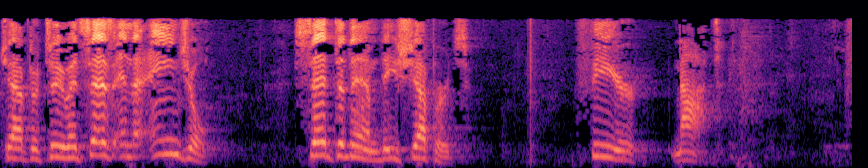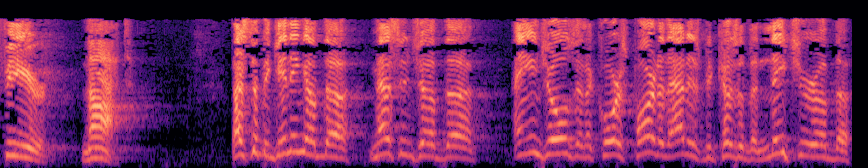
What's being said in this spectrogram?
chapter 2. It says, And the angel said to them, these shepherds, Fear not fear not. That's the beginning of the message of the angels, and of course, part of that is because of the nature of the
